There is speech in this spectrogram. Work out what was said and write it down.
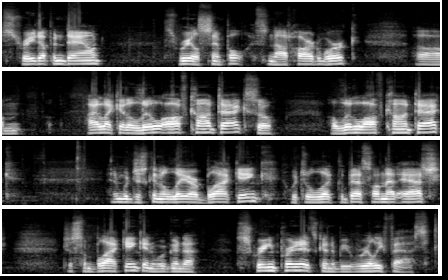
straight up and down. It's real simple. It's not hard work. Um, I like it a little off contact, so a little off contact. And we're just going to lay our black ink, which will look the best on that ash. Just some black ink, and we're going to screen print it. It's going to be really fast.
